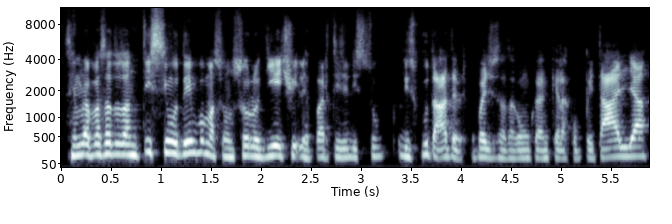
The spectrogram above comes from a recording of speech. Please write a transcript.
sembra passato tantissimo tempo, ma sono solo dieci le partite disputate, perché poi c'è stata comunque anche la Coppa Italia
